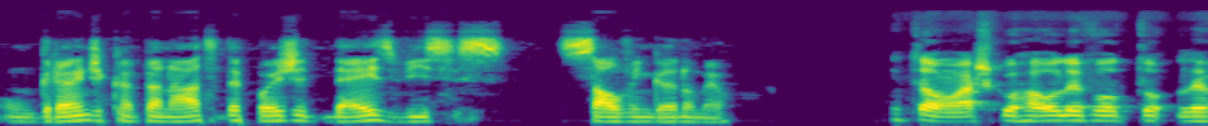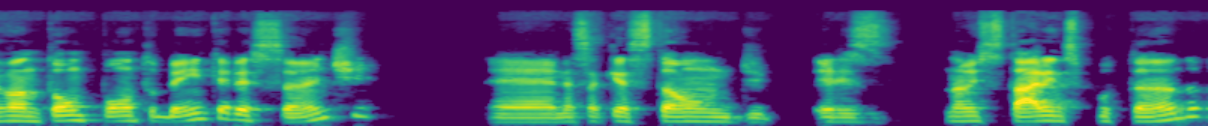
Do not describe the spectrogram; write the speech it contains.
um grande campeonato, depois de 10 vices, salvo engano meu. Então, acho que o Raul levantou, levantou um ponto bem interessante é, nessa questão de eles não estarem disputando.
